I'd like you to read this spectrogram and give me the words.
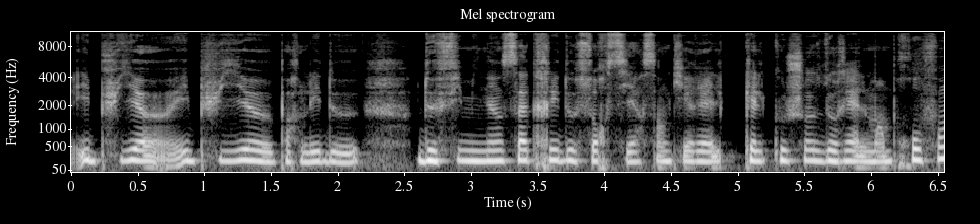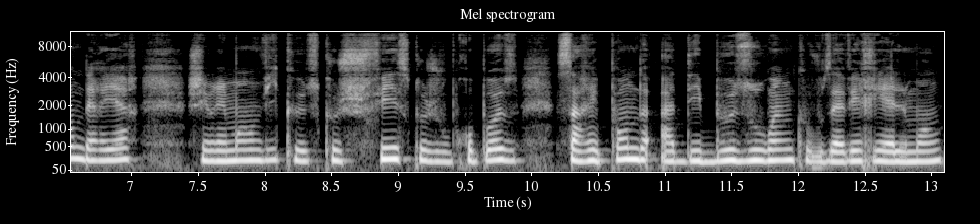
et puis, euh, et puis parler de, de féminin sacré, de sorcière sans qu'il y ait quelque chose de réellement profond derrière. J'ai vraiment envie que ce que je fais, ce que je vous propose, ça réponde à des besoins que vous avez réellement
